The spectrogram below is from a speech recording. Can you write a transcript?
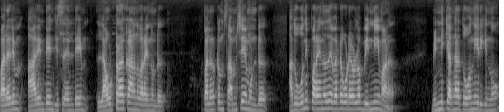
പലരും ആര്യന്റെയും ജിസേലിന്റെയും ലവ് ട്രാക്കാണെന്ന് പറയുന്നുണ്ട്. പലർക്കും സംശയമുണ്ട്. അത് ഊന്നിപ്പറയുന്നത് ഇവരുടെ കൂടെയുള്ള ബിന്നിയുമാണ്. ബിന്നിക്ക് അങ്ങനെ തോന്നിയിരിക്കുന്നു.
